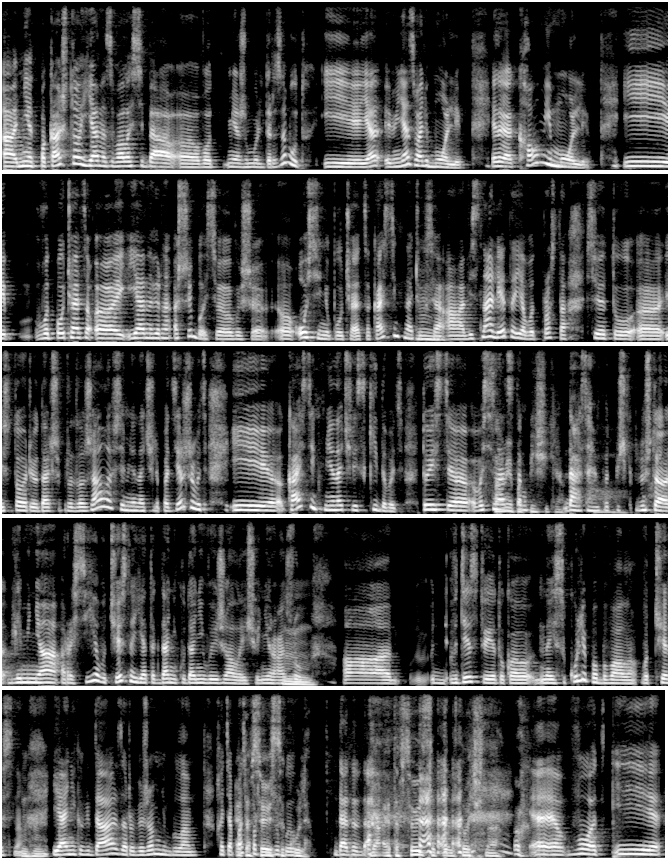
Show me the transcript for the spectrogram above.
А, нет, пока что я называла себя, э, вот меня же Мульдер зовут, и я, меня звали Молли. Я такая, call me Молли. И вот получается, э, я, наверное, ошиблась э, выше. Осенью, получается, кастинг начался, а весна-лето я вот просто всю эту историю дальше продолжала, все меня начали поддерживать, и кастинг мне начали скидывать. То есть в 18 Сами подписчики. Да, сами подписчики, потому что для меня Россия, вот честно, я тогда никуда не выезжала еще ни разу. М. А, в детстве я только на Исыкуле побывала, вот честно. Мгм. Я никогда за рубежом не была. Хотя Это паспорт все уже был. Иссыкуль. Да-да-да. Да, это все Иссыкуль, точно. Э, Вот, и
